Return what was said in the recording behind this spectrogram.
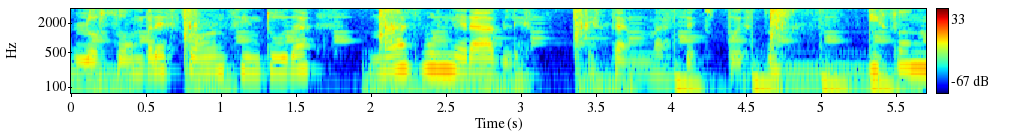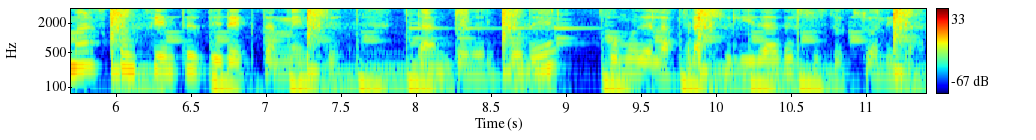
Los hombres son sin duda más vulnerables, están más expuestos y son más conscientes directamente tanto del poder como de la fragilidad de su sexualidad.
